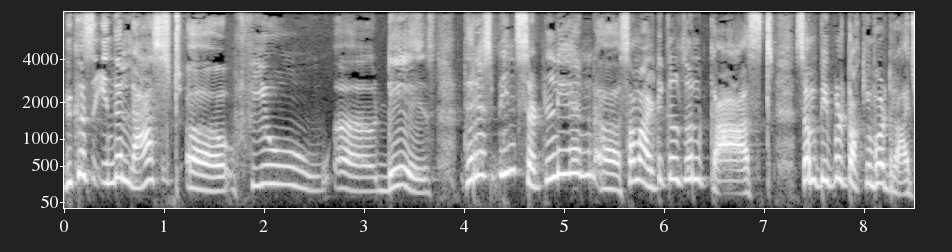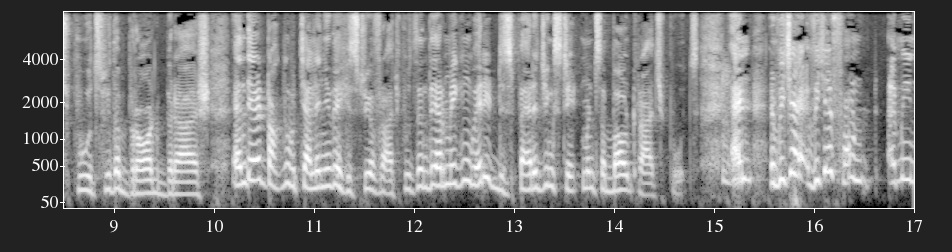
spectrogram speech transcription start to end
Because in the last uh, few uh, days there has been certainly an, uh, some articles on caste, some people talking about Rajputs with a broad brush, and they are talking about challenging the history of Rajputs, and they are making very disparaging statements about Rajputs, and, and which I which I found, I mean,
